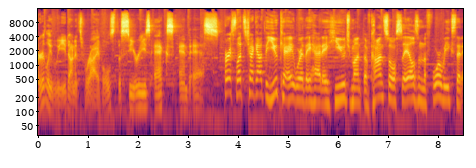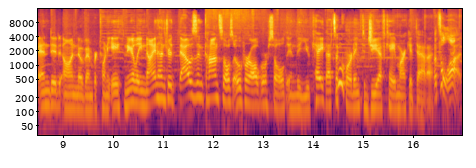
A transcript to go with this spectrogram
early lead on its rivals, the Series X and S. First, let's check out the UK, where they had a huge month of console sales in the four weeks that ended on November 28th. Nearly 900,000 consoles overall were sold in the UK. That's according to GFK market data. That's a lot.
